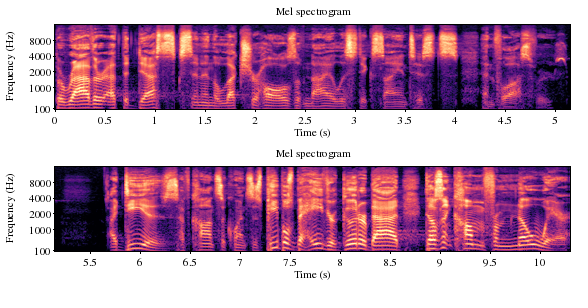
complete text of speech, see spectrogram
but rather at the desks and in the lecture halls of nihilistic scientists and philosophers. Ideas have consequences. People's behavior, good or bad, doesn't come from nowhere.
